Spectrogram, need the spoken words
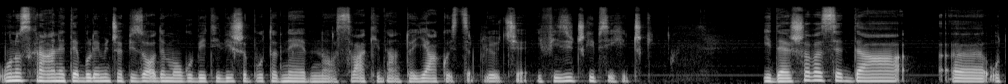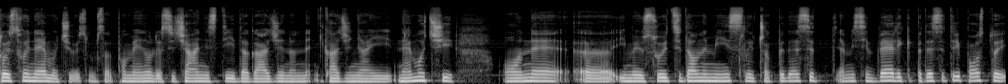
unos hrane, te bulimične epizode mogu biti više puta dnevno, svaki dan, to je jako iscrpljujuće i fizički i psihički. I dešava se da uh, u toj svoj nemoći, već smo sad pomenuli osjećanje stida, gađenja, gađenja i nemoći, one e, imaju suicidalne misli, čak 50, ja mislim veliki, 53%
